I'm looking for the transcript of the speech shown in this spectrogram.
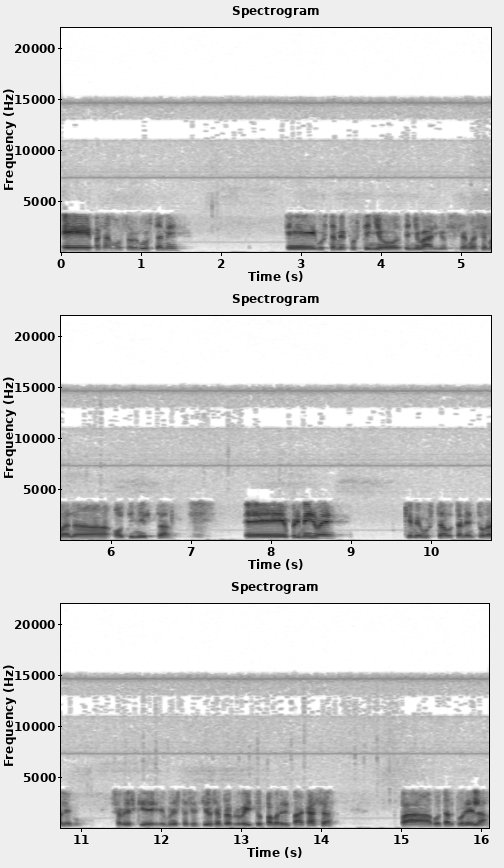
Eh, pasamos os gústame. Eh, gústame, pois teño, teño varios, xa unha semana optimista. Eh, o primeiro é que me gusta o talento galego. Sabedes que nesta sección sempre aproveito para barrer para casa, para votar por ela,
